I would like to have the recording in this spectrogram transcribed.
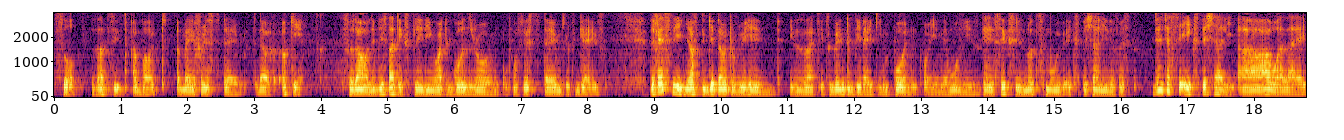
So that's it about my first time. Now, okay. So now let me start explaining what goes wrong for first times with guys. The first thing you have to get out of your head is that it's going to be like in porn or in the movies. Guys, sex is not smooth, especially the first. Did I just say especially? Ah, well, I.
